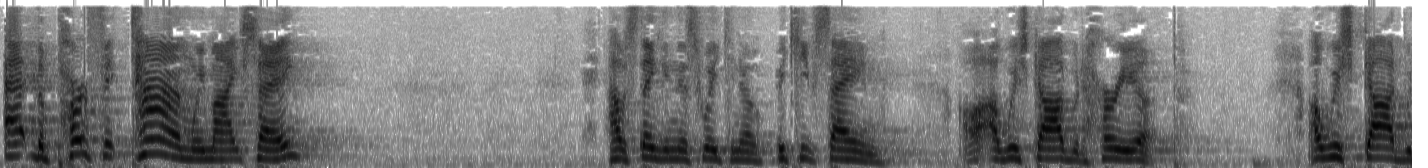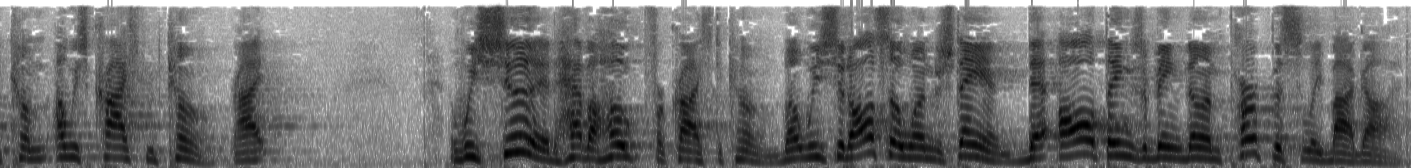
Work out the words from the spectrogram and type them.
at the perfect time, we might say. I was thinking this week, you know, we keep saying, oh, I wish God would hurry up. I wish God would come, I wish Christ would come, right? We should have a hope for Christ to come, but we should also understand that all things are being done purposely by God.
